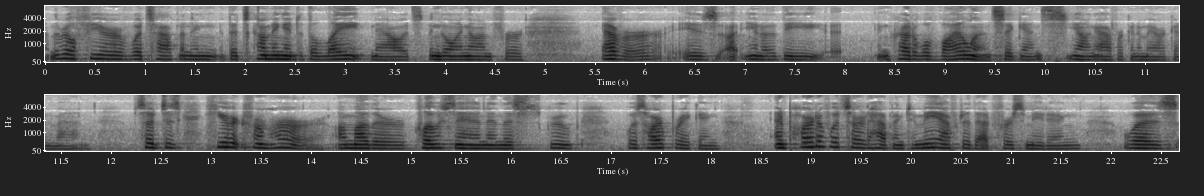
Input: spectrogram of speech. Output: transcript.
and the real fear of what's happening that's coming into the light now it's been going on for ever is uh, you know the incredible violence against young african american men so to hear it from her, a mother close in in this group, was heartbreaking. And part of what started happening to me after that first meeting was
